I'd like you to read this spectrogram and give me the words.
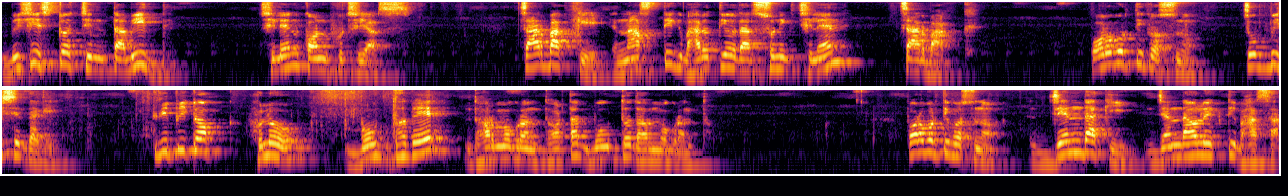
বিশিষ্ট চিন্তাবিদ ছিলেন কনফুসিয়াস। চারবাককে নাস্তিক ভারতীয় দার্শনিক ছিলেন চারবাক। পরবর্তী প্রশ্ন, চব্বিশের দাগে। ত্রিপিটক হল বৌদ্ধদের ধর্মগ্রন্থ, অর্থাৎ বৌদ্ধ ধর্মগ্রন্থ। পরবর্তী প্রশ্ন, জেন্দা কি? জেন্দা হলো একটি ভাষা।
